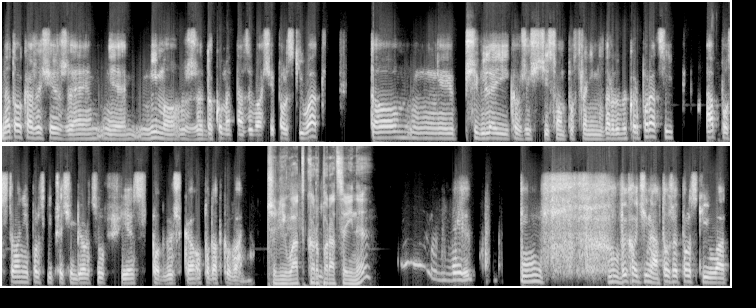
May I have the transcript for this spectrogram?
no to okaże się, że mimo, że dokument nazywa się Polski Ład, to mm, przywileje i korzyści są po stronie międzynarodowych korporacji, a po stronie polskich przedsiębiorców jest podwyżka opodatkowania. Czyli ład korporacyjny? Wychodzi na to, że polski ład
